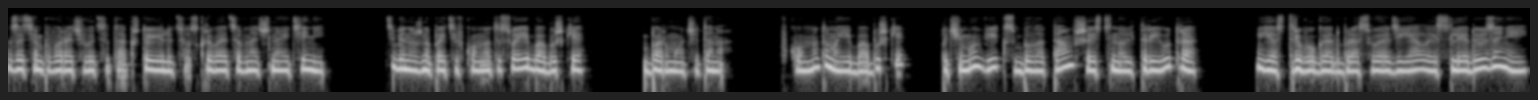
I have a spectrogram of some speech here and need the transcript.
затем поворачивается так, что ее лицо скрывается в ночной тени. «Тебе нужно пойти в комнату своей бабушки», — бормочет она. «В комнату моей бабушки? Почему Викс была там в 6.03 утра?» Я с тревогой отбрасываю одеяло и следую за ней.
